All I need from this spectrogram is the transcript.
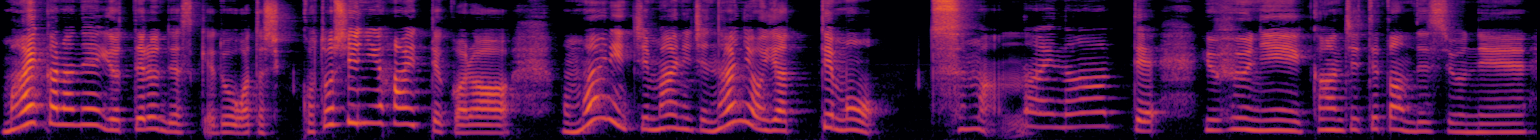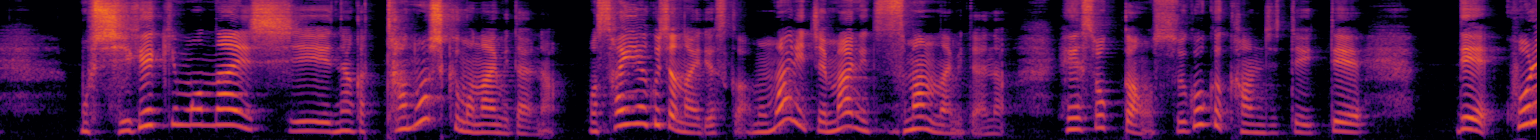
前からね、言ってるんですけど、私今年に入ってから、毎日毎日何をやってもつまんないなーっていう風に感じてたんですよね。もう刺激もないし、なんか楽しくもないみたいな。もう最悪じゃないですか。もう毎日毎日つまんないみたいな閉塞感をすごく感じていて、で、これ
